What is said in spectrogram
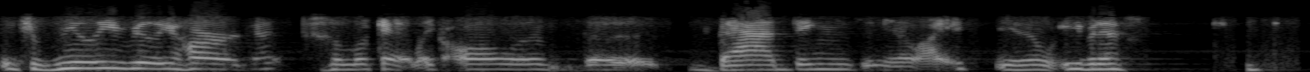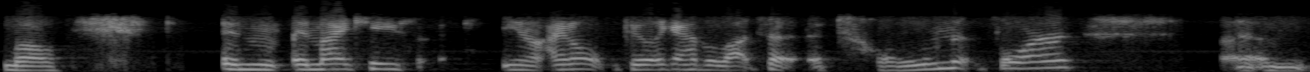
It's really, really hard to look at like all of the bad things in your life. You know, even if, well, in in my case, you know, I don't feel like I have a lot to atone for. Um,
